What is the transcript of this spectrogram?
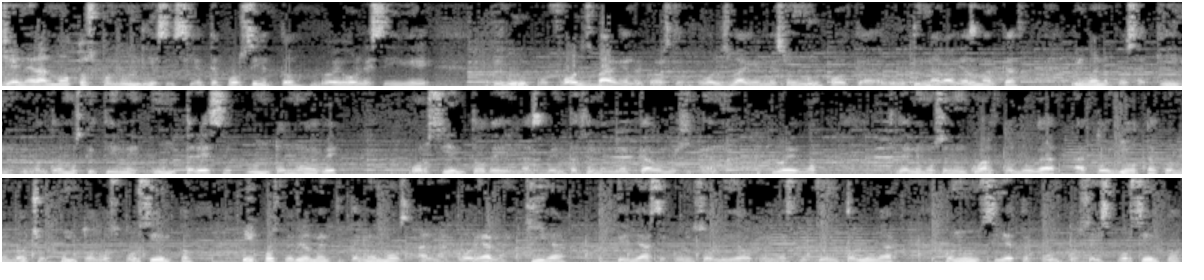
General Motors con un 17%, luego le sigue el grupo Volkswagen, recuerda que Volkswagen es un grupo que aglutina varias marcas, y bueno, pues aquí encontramos que tiene un 13.9% de las ventas en el mercado mexicano. Luego tenemos en un cuarto lugar a Toyota con el 8.2% y posteriormente tenemos a la coreana Kia que ya se consolidó en este quinto lugar con un 7.6%,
